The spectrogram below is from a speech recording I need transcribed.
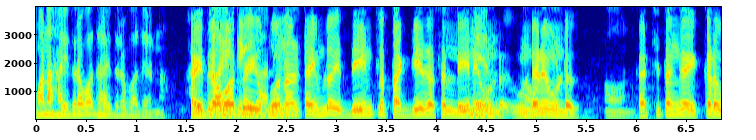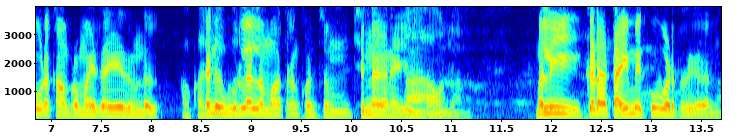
మన హైదరాబాద్ హైదరాబాదే అన్న. హైదరాబాద్లో బోనాల టైంలో దేంట్లో తగ్గేది అసలు లేనే. ఉండదు ఉండనే ఉండదు. ఖచ్చితంగా ఇక్కడ కూడా కాంప్రమైజ్ అయ్యేది ఉండదు. కానీ ఊర్లలో మాత్రం కొంచెం చిన్నగానే చేస్తాం మళ్ళీ ఇక్కడ టైం ఎక్కువ పడుతుంది కదన్న?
